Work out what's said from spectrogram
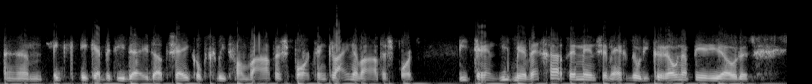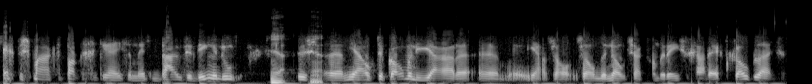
Ehm, ik, ik heb het idee dat zeker op het gebied van watersport en kleine watersport... die trend niet meer weggaat. En mensen hebben echt door die coronaperiode echt de smaak te pakken gekregen met buiten dingen doen. Ja, Dus ja. ja, ja ook de komende jaren ehm, ja, zal, zal de noodzaak van de racevergadering echt groot blijven.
